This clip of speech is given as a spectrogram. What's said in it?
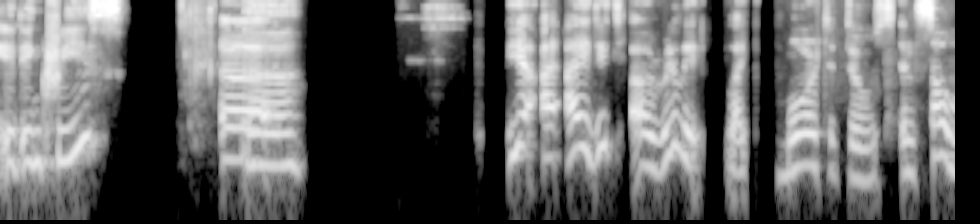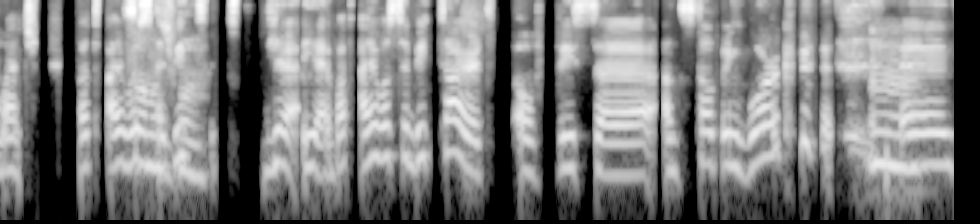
it increase? Yeah i, I did uh, really like more tattoos and so much but i was so a bit more. yeah yeah but i was a bit tired of this uh, unstopping work mm. and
